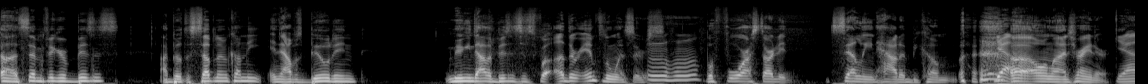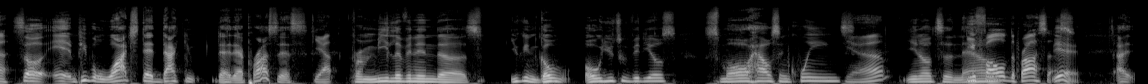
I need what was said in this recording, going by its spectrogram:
uh, seven figure business. I built a supplement company, and I was building million dollar businesses for other influencers Mm-hmm. before I started selling how to become Yeah. a online trainer. Yeah. So it, people watch that docu that, that process Yep. from me living in the. You can go old YouTube videos, small house in Queens. Yeah. You know, to now You followed the process. Yeah, I,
